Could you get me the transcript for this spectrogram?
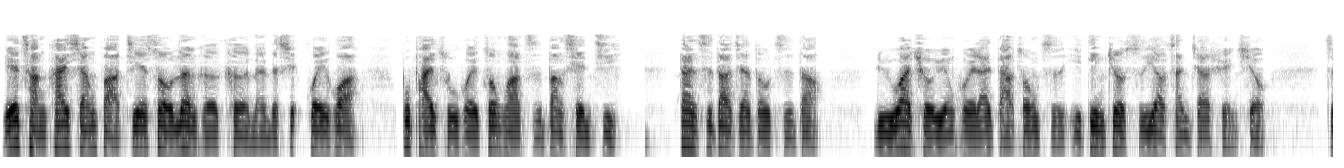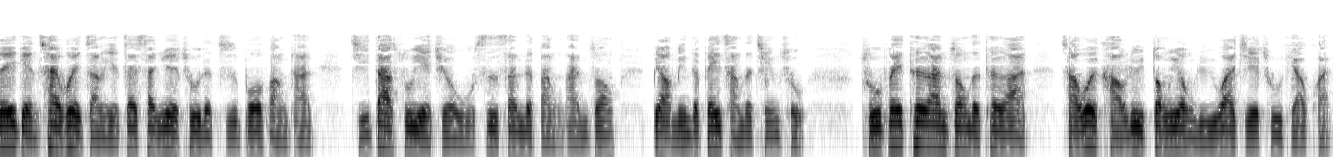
也敞开想法接受任何可能的规划，不排除回中华职棒献技。但是大家都知道，旅外球员回来打中职，一定就是要参加选秀。这一点，蔡会长也在三月初的直播访谈及大叔野球五四三的访谈中，表明的非常的清楚。除非特案中的特案。才会考虑动用旅外杰出条款，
